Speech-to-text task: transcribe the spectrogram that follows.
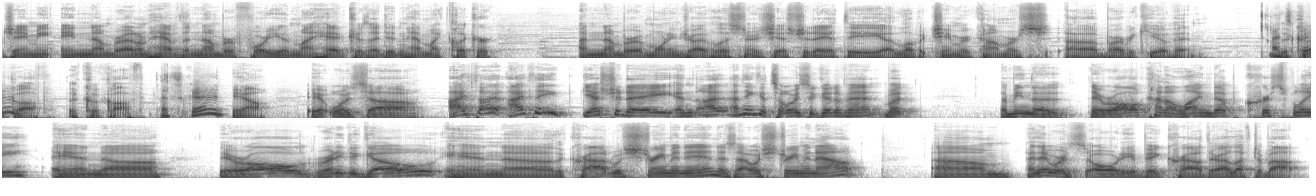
Jamie, a number. I don't have the number for you in my head because I didn't have my clicker. A number of Morning Drive listeners yesterday at the uh, Lubbock Chamber of Commerce uh, barbecue event. That's the good. cook-off. The cook-off. That's good. Yeah, it was. Uh, I thought. I think yesterday, and I, I think it's always a good event. But I mean, the they were all kind of lined up crisply, and uh, they were all ready to go, and uh, the crowd was streaming in as I was streaming out. Um, and there was already a big crowd there. I left about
